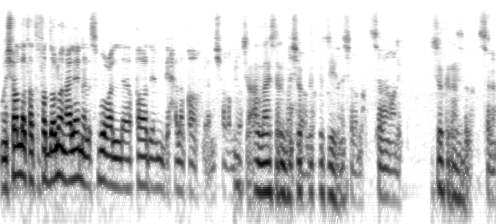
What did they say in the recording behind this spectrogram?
وإن شاء الله تتفضلون علينا الأسبوع القادم بحلقة أخرى إن شاء الله. إن شاء الله يسلمك. شكرا جزيلا. إن شاء الله. السلام عليكم. شكرا. سلام.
